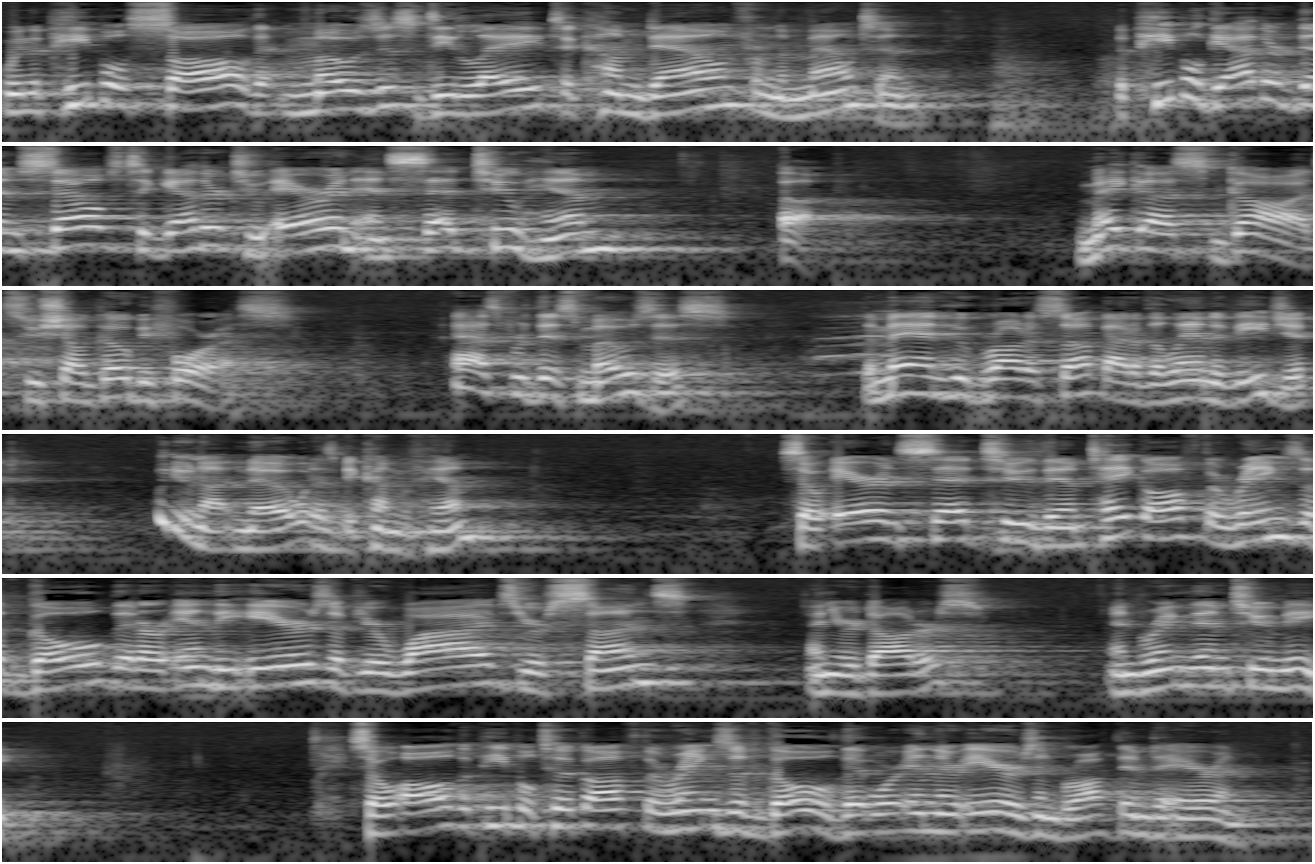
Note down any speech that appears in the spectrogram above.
When the people saw that Moses delayed to come down from the mountain, the people gathered themselves together to Aaron and said to him, Up, make us gods who shall go before us. As for this Moses, the man who brought us up out of the land of Egypt, we do not know what has become of him. So Aaron said to them, Take off the rings of gold that are in the ears of your wives, your sons, and your daughters, and bring them to me. So all the people took off the rings of gold that were in their ears and brought them to Aaron.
